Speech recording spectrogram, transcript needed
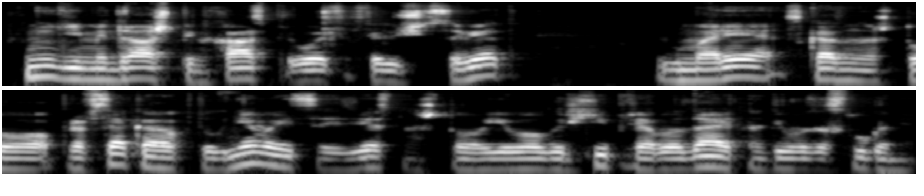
В книге Мидраш Пинхас приводится следующий совет. В Гмаре сказано, что про всякого, кто гневается, известно, что его грехи преобладают над его заслугами.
